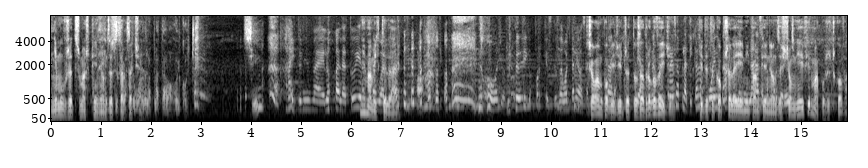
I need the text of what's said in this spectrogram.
Nie mów, że trzymasz pieniądze w skarpecie. Nie mam ich tyle. No, no Chciałam powiedzieć, że to za drogo wyjdzie. Kiedy tylko przeleje mi pan pieniądze, ściągnie je firma pożyczkowa.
